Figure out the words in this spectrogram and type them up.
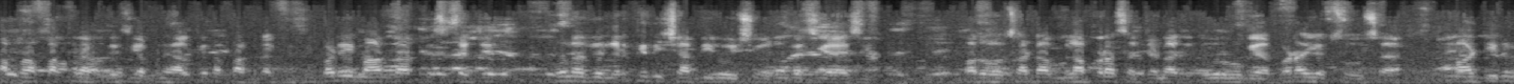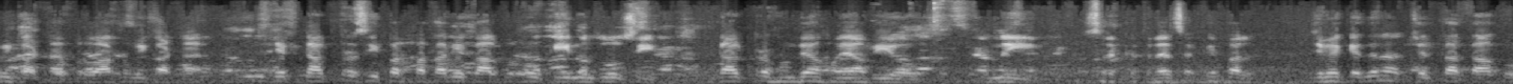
ਆਪਣਾ ਪੱਖ ਰੱਖਦੇ ਸੀ, ਆਪਣੇ ਹਲਕੇ ਦਾ ਪੱਖ ਰੱਖਦੇ ਸੀ। ਬੜੇ ਇਮਾਨਦਾਰ ਤੇ ਸੱਚੇ ਉਹਨਾਂ ਦੇ ਲੜਕੇ ਦੀ ਸ਼ਾਦੀ ਹੋਈ ਸੀ, ਉਦੋਂ ਵੀ ਅਸੀਂ ਆਏ ਸੀ। ਪਰ ਉਹ ਸਾਡਾ ਮਿਲਾਪੜਾ ਸੱਜਣ ਅੱਜ ਦੂਰ ਹੋ ਗਿਆ, ਬੜਾ ਹੀ ਅਫਸੋਸ ਹੈ। ਪਾਰਟੀ ਨੂੰ ਵੀ ਘਾਟਾ ਹੈ, ਪਰਿਵਾਰ ਨੂੰ ਵੀ ਘਾਟਾ ਹੈ। ਇੱਕ ਡਾਕਟਰ ਸੀ, ਪਰ ਪਤਾ ਨਹੀਂ ਅਕਾਲ ਪੁਰਖ ਨੂੰ ਕੀ ਮਨਜ਼ੂਰ ਸੀ। ਡਾਕਟਰ ਹੁੰਦਿਆਂ ਹੋਇਆ ਵੀ ਉਹ ਨਹੀਂ ਸੁਰੱਖਿਅਤ ਰਹਿ ਸਕੇ, ਪਰ ਜਿਵੇਂ ਕਹਿੰਦੇ ਨਾ, ਚਿੰਤਾ ਤਾਂ ਕੋ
